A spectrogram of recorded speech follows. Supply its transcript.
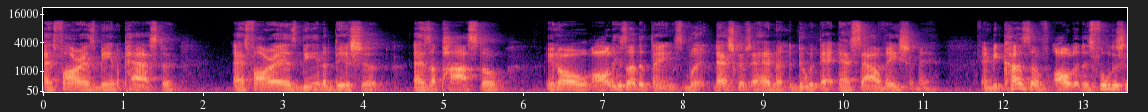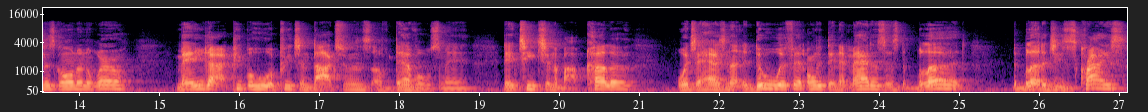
as far as being a pastor, as far as being a bishop, as apostle, you know, all these other things. But that scripture had nothing to do with that. That's salvation, man. And because of all of this foolishness going on in the world, man, you got people who are preaching doctrines of devils, man. They teaching about color, which it has nothing to do with it. Only thing that matters is the blood, the blood of Jesus Christ.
